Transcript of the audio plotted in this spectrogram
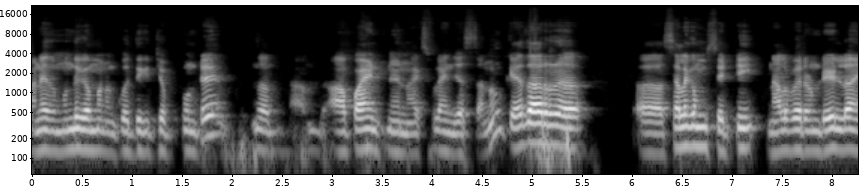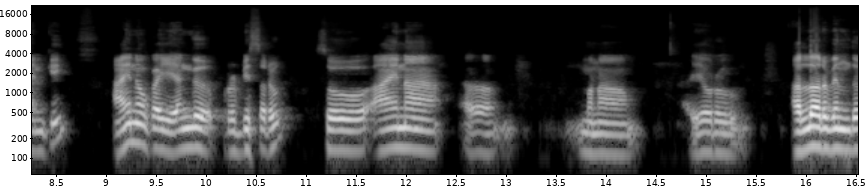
అనేది ముందుగా మనం కొద్దిగా చెప్పుకుంటే ఆ, పాయింట్ నేను ఎక్స్ప్లెయిన్ చేస్తాను. కేదార్ సెలగం శెట్టి నలభై రెండేళ్ళు ఆయనకి. ఆయన ఒక యంగ్ ప్రొడ్యూసరు సో ఆయన మన ఎవరు అల్లు అరవింద్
